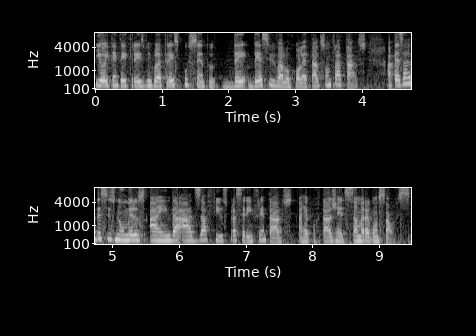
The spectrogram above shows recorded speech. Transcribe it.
e 83,3% de, desse valor coletado são tratados. Apesar desses números, ainda há desafios para serem enfrentados. A reportagem é de Samara Gonçalves.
